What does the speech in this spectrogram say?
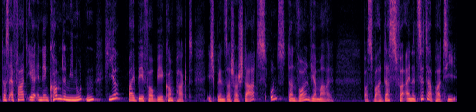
das erfahrt ihr in den kommenden Minuten hier bei BVB Kompakt. Ich bin Sascha Staat und dann wollen wir mal. Was war das für eine Zitterpartie?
